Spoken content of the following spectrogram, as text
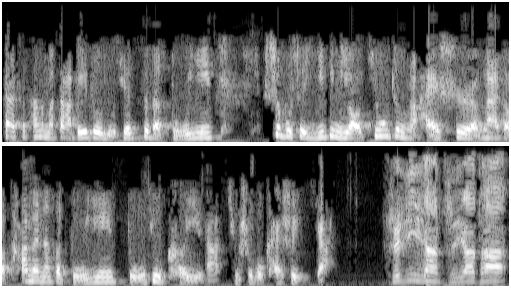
但是他那么大悲咒有些字的读音，是不是一定要纠正啊？还是按照他们那个读音读就可以呢？请师傅开示一下。实际上，只要他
